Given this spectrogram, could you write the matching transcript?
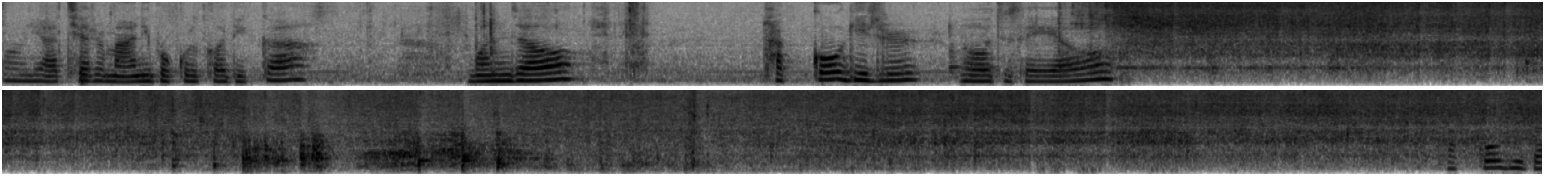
어, 야채를 많이 볶을 거니까 먼저 닭고기를 넣어주세요. 닭고기가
